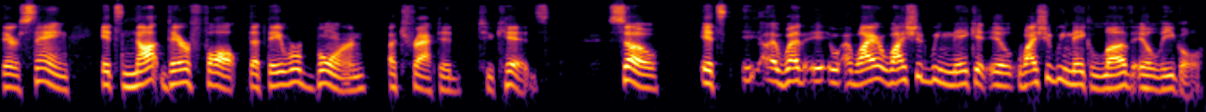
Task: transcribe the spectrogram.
They're saying it's not their fault that they were born attracted to kids. So it's uh, whether why why should we make it Ill, why should we make love illegal?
